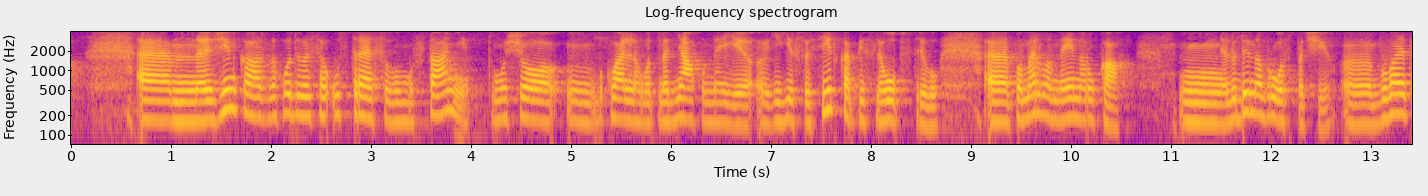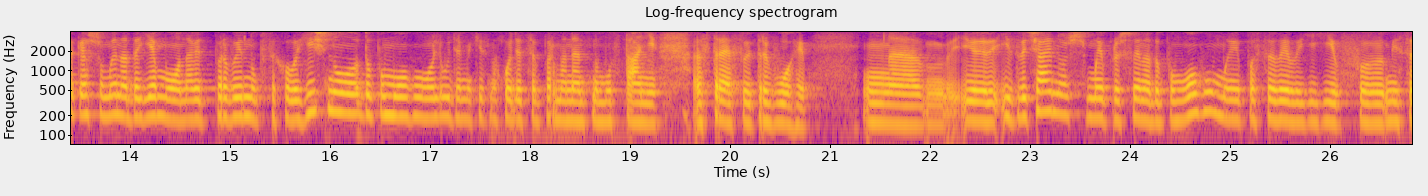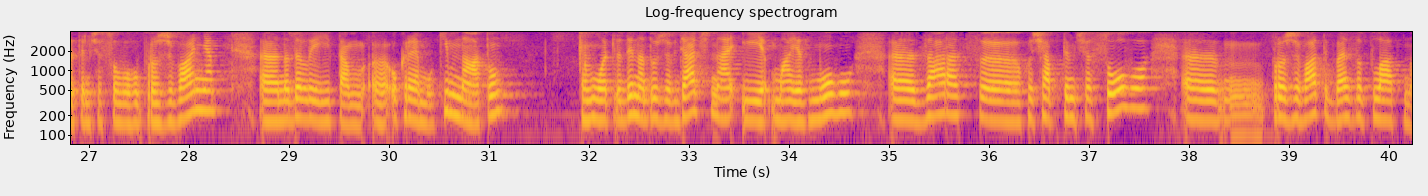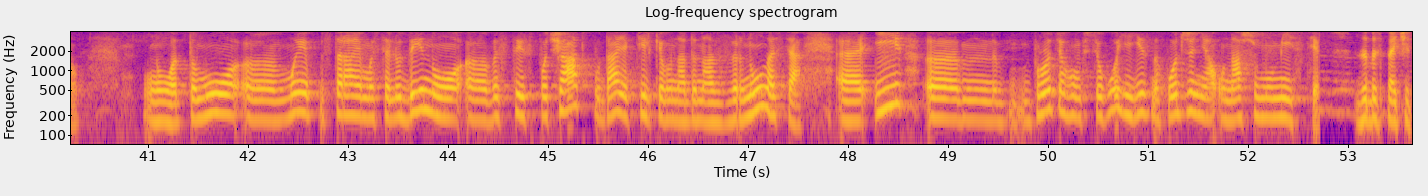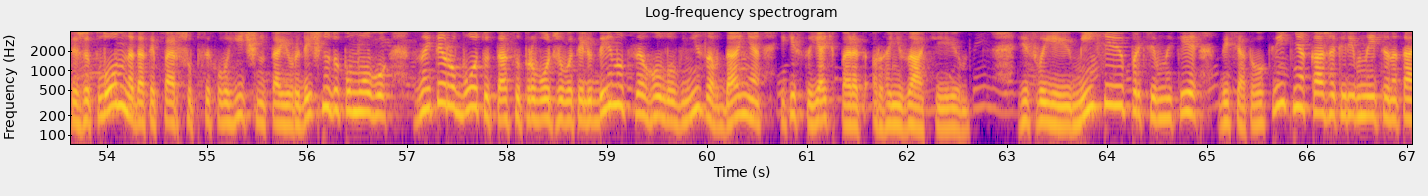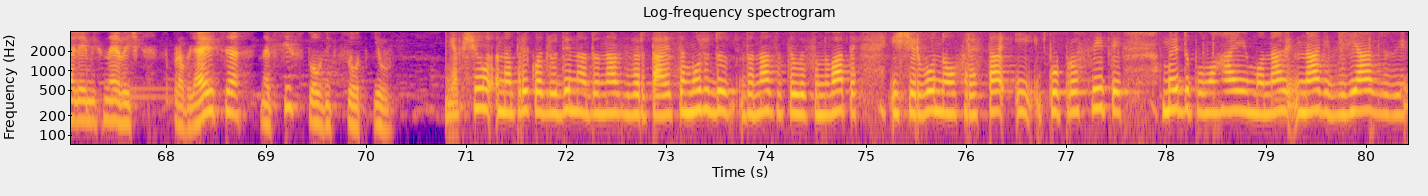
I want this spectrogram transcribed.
Ем, Жінка знаходилася у стресовому стані, тому що буквально от на днях у неї її сусідка після обстрілу померла в неї на руках. Людина в розпачі. Е, Буває таке, що ми надаємо навіть первинну психологічну допомогу людям, які знаходяться в перманентному стані е, стресу і тривоги. Е, І, звичайно ж, ми прийшли на допомогу. Ми поселили її в місце тимчасового проживання, надали їй там окрему кімнату. От, людина дуже вдячна і має змогу зараз, хоча б тимчасово, проживати безоплатно. От, тому е, ми стараємося людину е, вести спочатку, да, як тільки вона до нас звернулася, е, і протягом всього її знаходження у нашому місті. Забезпечити житлом, надати першу психологічну та юридичну допомогу, знайти роботу та супроводжувати людину це головні завдання, які стоять перед організацією. Зі своєю місією працівники 10 квітня, каже керівниця Наталія Міхневич, справляються на всі 100%. Якщо, наприклад, людина до нас звертається, може до, до нас зателефонувати із Червоного Хреста і попросити. Ми допомагаємо навіть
